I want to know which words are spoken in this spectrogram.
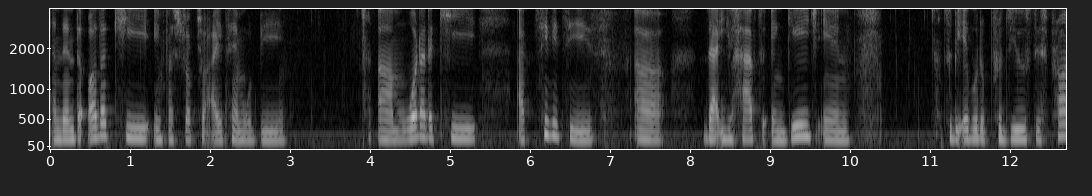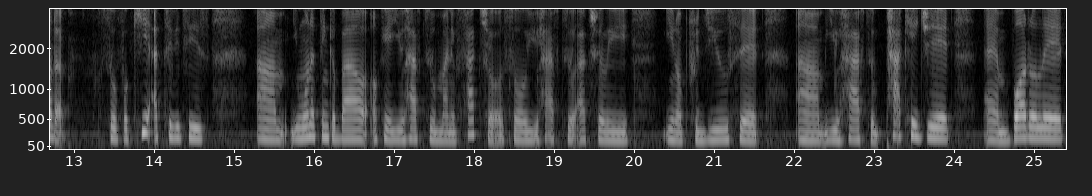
and then the other key infrastructure item would be um, what are the key activities uh, that you have to engage in to be able to produce this product. So for key activities, um, you want to think about okay, you have to manufacture, so you have to actually, you know, produce it. Um, you have to package it and bottle it.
